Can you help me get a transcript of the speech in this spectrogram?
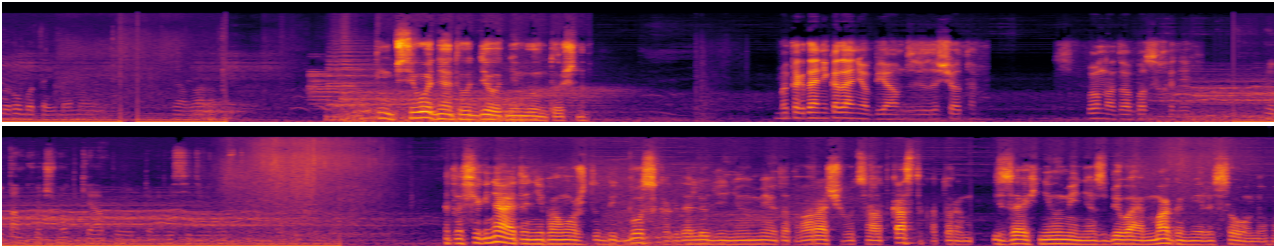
Бы робота. Ну, Сегодня этого делать не будем точно. Мы тогда никогда не убьем за, счета. Будем на два босса ходить. Ну там хоть шмотки апают, там 290. Это фигня, это не поможет убить босса, когда люди не умеют отворачиваться от каста, которым из-за их неумения сбиваем магами или совами.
